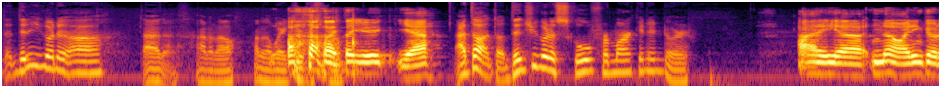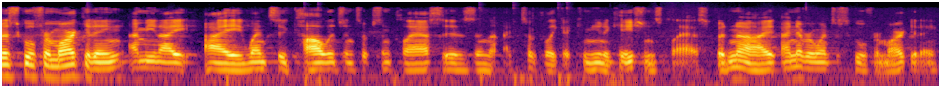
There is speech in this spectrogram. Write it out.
Didn't you go to? Uh, I, don't- I don't know. I don't know where. I thought you, yeah. I thought. Didn't you go to school for marketing or? I uh, no, I didn't go to school for marketing. I mean, I I went to college and took some classes, and I took like a communications class. But no, I, I never went to school for marketing.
